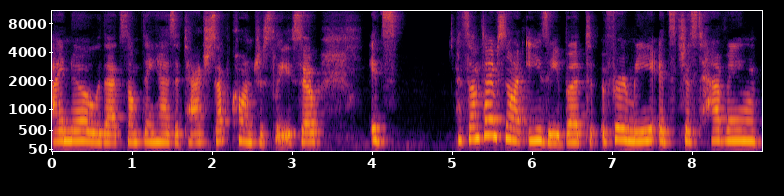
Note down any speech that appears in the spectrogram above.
I know that something has attached subconsciously. So it's sometimes not easy, but for me, it's just having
